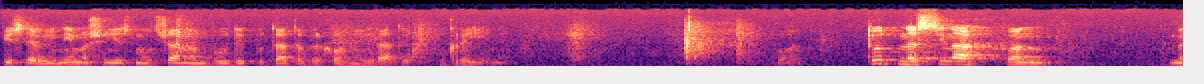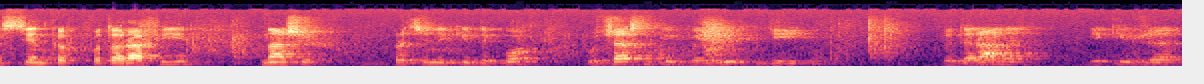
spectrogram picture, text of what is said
Після війни машиніст Молчанов був депутатом Верховної Ради України. От. Тут на стінах, вон, на стінках фотографії наших працівників депо, учасників бойових дій, ветерани, які вже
